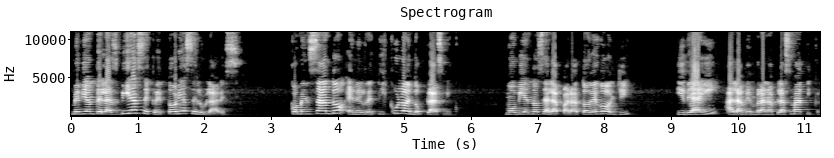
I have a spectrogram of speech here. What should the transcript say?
mediante las vías secretorias celulares, comenzando en el retículo endoplásmico, moviéndose al aparato de Golgi y de ahí a la membrana plasmática.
